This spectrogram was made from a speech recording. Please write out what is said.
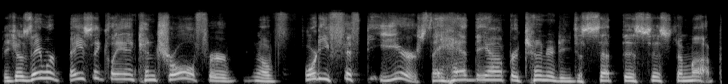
because they were basically in control for, you know, 40, 50 years. They had the opportunity to set this system up.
